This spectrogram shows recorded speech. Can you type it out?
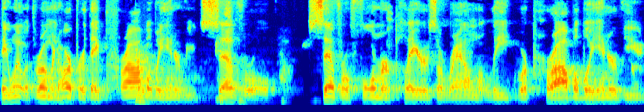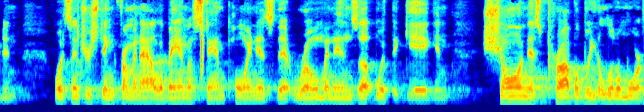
They went with Roman Harper. They probably interviewed several several former players around the league were probably interviewed. And what's interesting from an Alabama standpoint is that Roman ends up with the gig, and Shaun is probably a little more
